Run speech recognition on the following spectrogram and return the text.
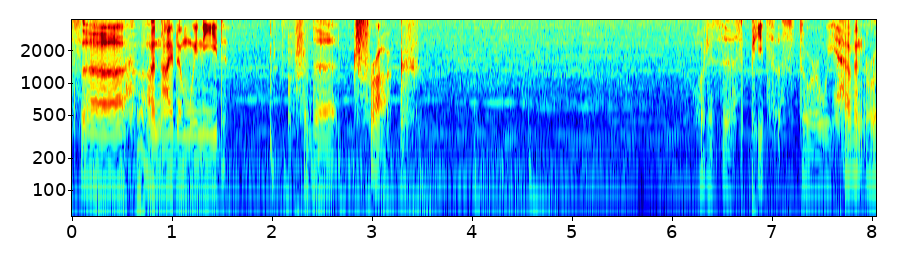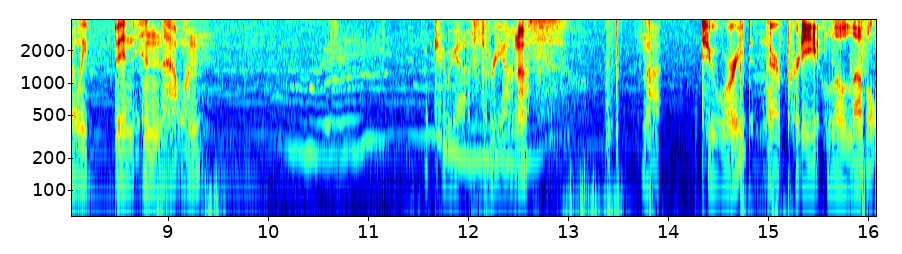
That's uh, an item we need for the truck. What is this? Pizza store. We haven't really been in that one. Okay, we got three on us. Not too worried. They're pretty low level.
